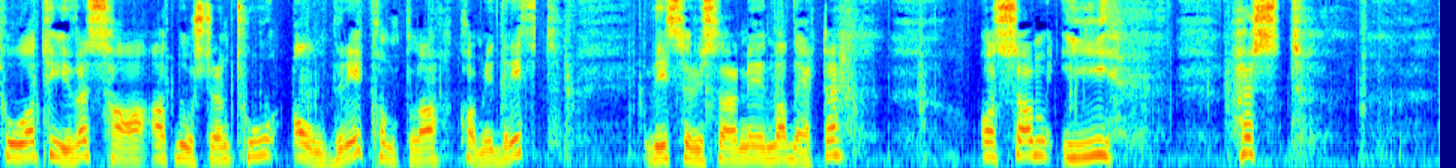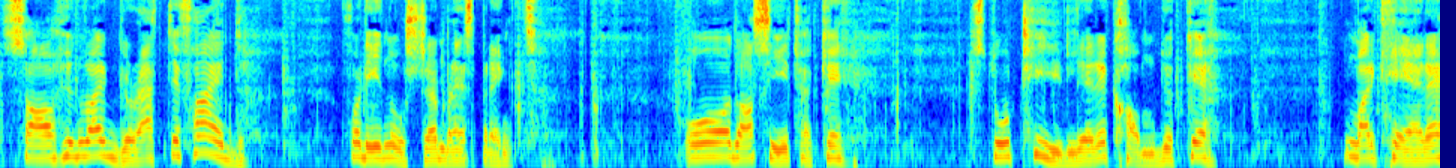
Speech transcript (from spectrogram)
22 sa at Nordstrøm 2 aldri kom til å komme i drift hvis russerne invaderte. Og som i høst sa hun var gratified fordi Nordstrøm ble sprengt. Og da sier Tucker stort tydeligere kan du ikke markere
